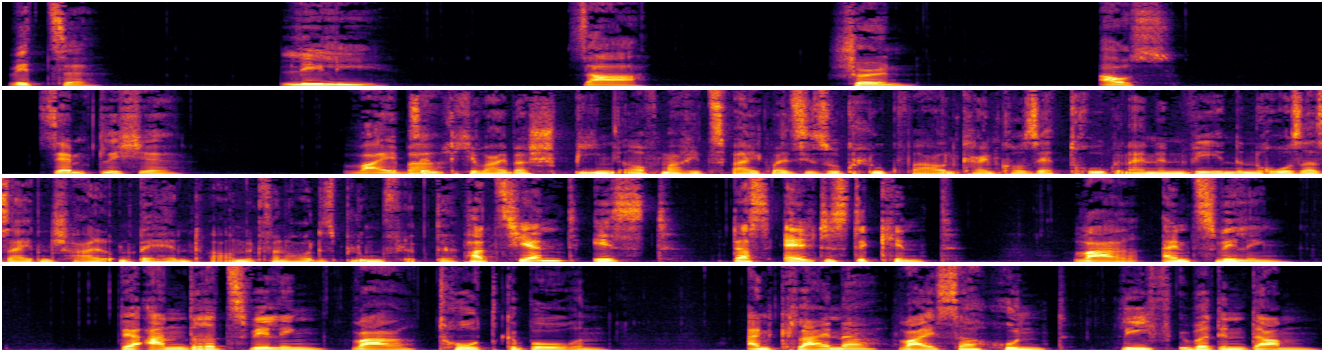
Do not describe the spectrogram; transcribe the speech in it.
Witze, Lili sah schön aus, sämtliche Weiber. Sämtliche Weiber spien auf Marie Zweig, weil sie so klug war und kein Korsett trug und einen wehenden rosa Seidenschal und behend war und mit Van Hordes Blumen pflückte. Patient ist das älteste Kind, war ein Zwilling. Der andere Zwilling war totgeboren. Ein kleiner weißer Hund lief über den Damm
